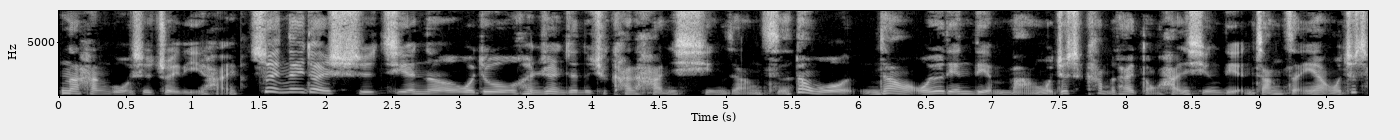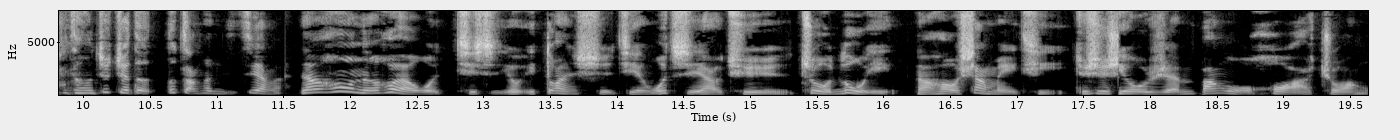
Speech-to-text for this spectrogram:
那韩国是。最厉害，所以那段时间呢，我就很认真的去看韩星这样子。那我你知道，我有点脸盲，我就是看不太懂韩星脸长怎样，我就常常就觉得都长很这样。然后呢，后来我其实有一段时间，我只要去做录影，然后上媒体，就是有人帮我化妆，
